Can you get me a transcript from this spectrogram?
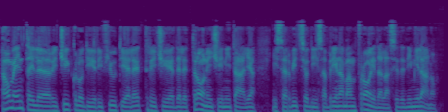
Aumenta il riciclo di rifiuti elettrici ed elettronici in Italia, il servizio di Sabrina Manfroi dalla sede di Milano.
